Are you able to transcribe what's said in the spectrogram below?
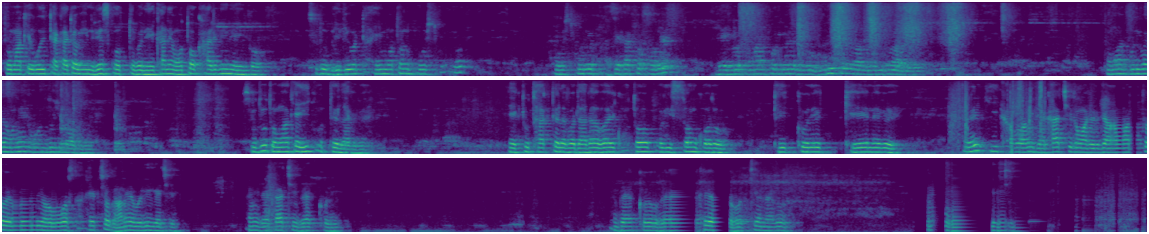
তোমাকে ওই টাকাটাও ইনভেস্ট করতে হবে না। এখানে অত খাটনি নেই গো। শুধু ভিডিও টাইম মতন পোস্ট করো। পোস্ট করে পাশে থাকো সবে। দেখব তোমার পরিবারের বন্ধু আসবে তোমার পরিবারে অনেক বন্ধু চলে আসবে। শুধু তোমাকে ই করতে লাগবে। একটু থাকতে লাগবে। দাদা ভাই, কত পরিশ্রম করো। ঠিক করে খেয়ে নেবে। এই কি খাব? আমি দেখাচ্ছি তোমাদেরকে। আমার তো এমনি অবস্থা। দেখছ, ঘামে বেরিয়ে গেছে। আমি দেখাচ্ছি, ব্যাক করি। ব্যাক হচ্ছে না গো।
